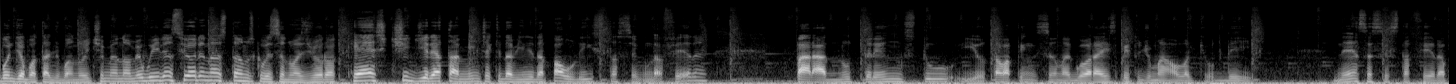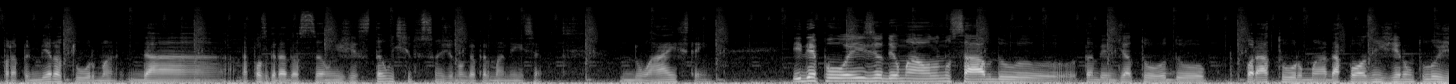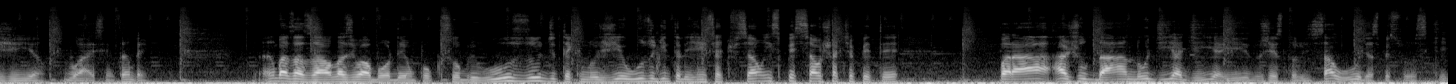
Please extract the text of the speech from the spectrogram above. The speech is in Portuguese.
Bom dia, boa tarde, boa noite. Meu nome é William Senhor e nós estamos começando mais Jorocast diretamente aqui da Avenida Paulista, segunda-feira, parado no trânsito e eu estava pensando agora a respeito de uma aula que eu dei nessa sexta-feira para a primeira turma da, da pós-graduação em Gestão de Instituições de Longa Permanência no Einstein. E depois eu dei uma aula no sábado, também o dia todo, para a turma da pós em gerontologia do Einstein também. Ambas as aulas eu abordei um pouco sobre o uso de tecnologia, o uso de inteligência artificial, em especial o ChatGPT, para ajudar no dia a dia aí dos gestores de saúde, as pessoas que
